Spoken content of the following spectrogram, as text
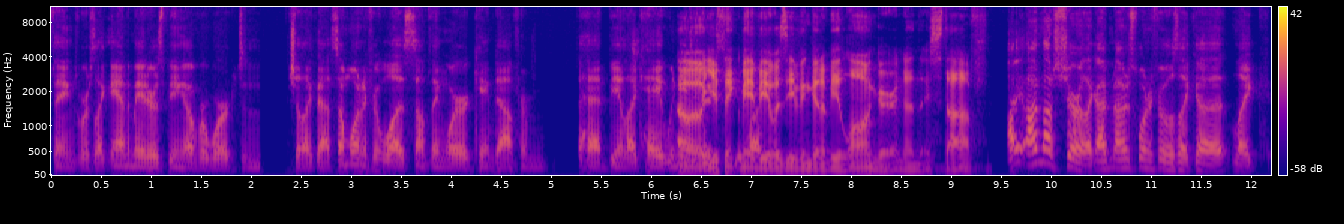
things where it's like animators being overworked and shit like that. So I'm wondering if it was something where it came down from the head, being like, "Hey, we need." Oh, to you think maybe it was even going to be longer, and then they stopped. I, I'm not sure. Like, I'm, I'm just wondering if it was like a like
